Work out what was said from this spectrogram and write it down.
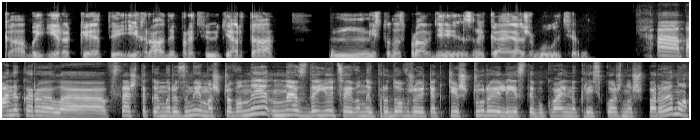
каби, і ракети, і гради працюють, і арта. Місто насправді зникає аж вулицями. А пане Кириле, все ж таки ми розуміємо, що вони не здаються і вони продовжують як ті щури лізти буквально крізь кожну шпарину.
